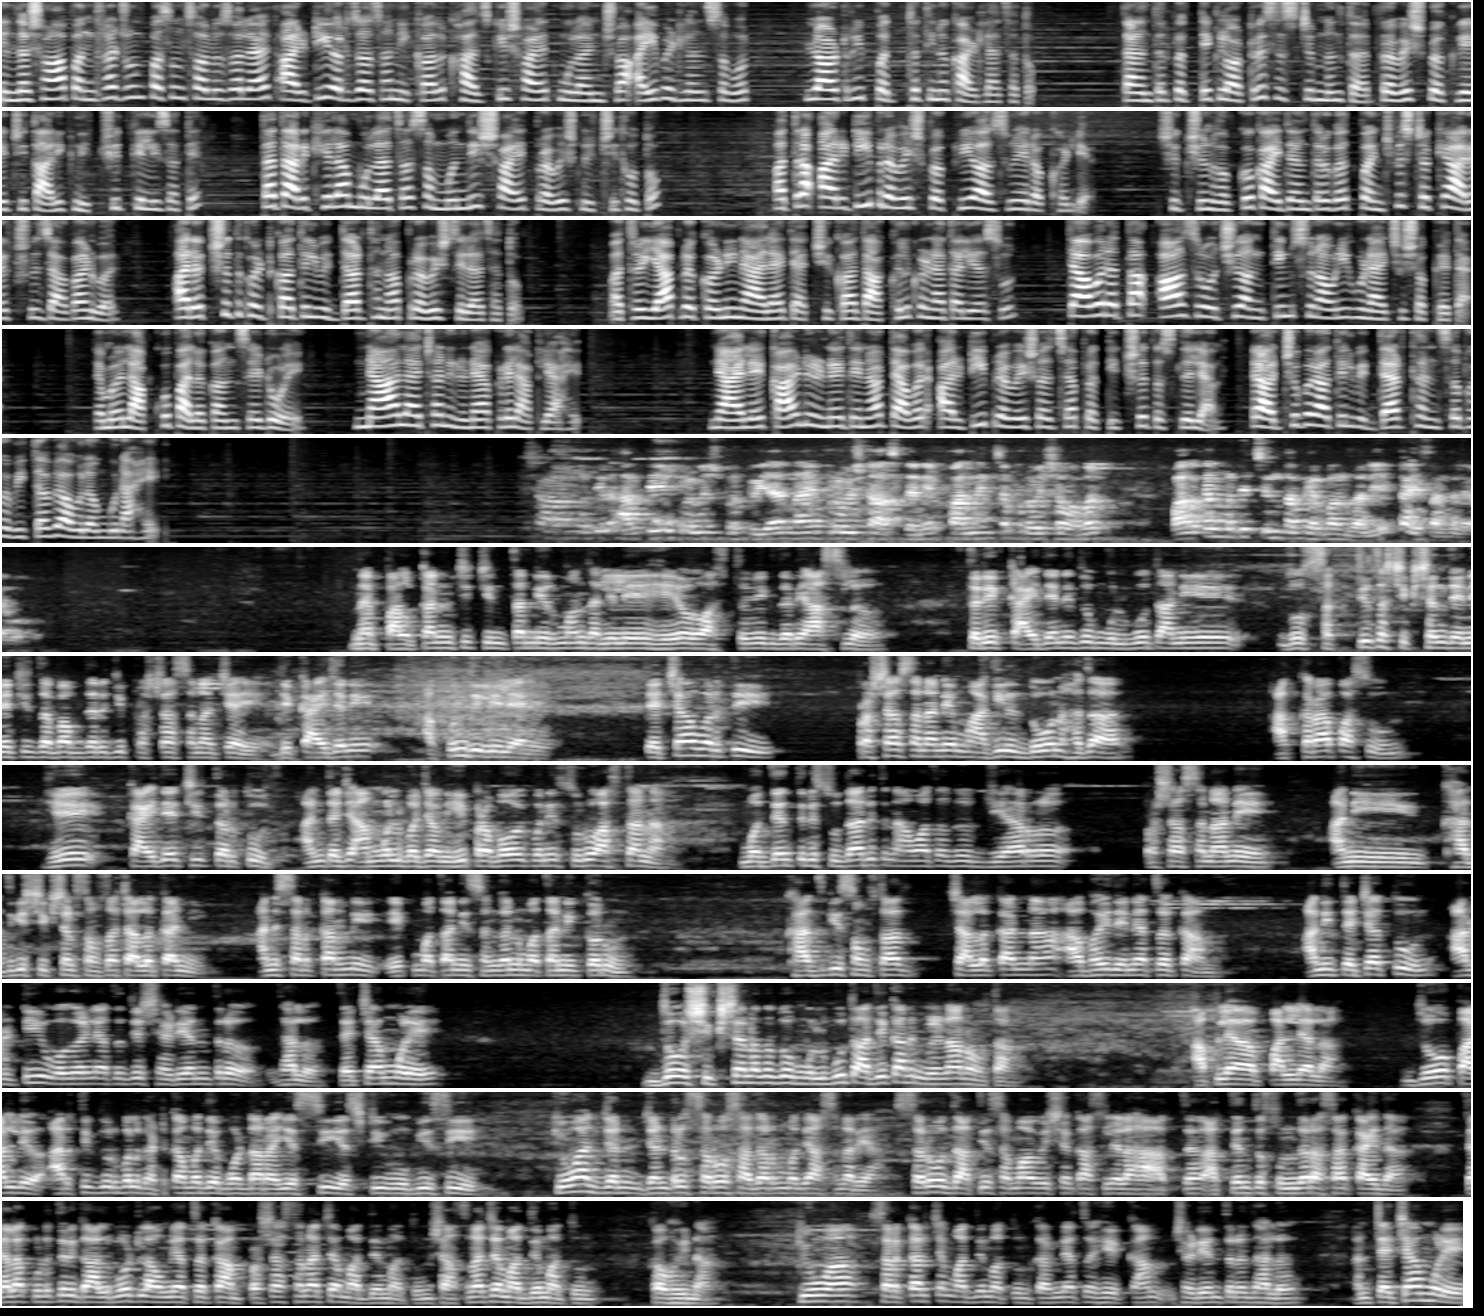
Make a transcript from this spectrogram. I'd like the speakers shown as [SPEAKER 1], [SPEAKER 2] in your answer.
[SPEAKER 1] यंदा शाळा पंधरा जूनपासून चालू झाल्या आहेत. आर टी अर्जाचा निकाल खाजगी शाळेत मुलांच्या आई वडिलांसमोर लॉटरी पद्धतीनं काढला जातो. त्यानंतर प्रत्येक लॉटरी सिस्टीमनंतर प्रवेश प्रक्रियेची तारीख निश्चित केली जाते. त्या तारखेला मुलाचा संबंधित शाळेत प्रवेश निश्चित होतो. मात्र आर टी प्रवेश प्रक्रिया अजूनही रखडली आहे. शिक्षण हक्क कायद्याअंतर्गत पंचवीस टक्के आरक्षित जागांवर आरक्षित घटकातील विद्यार्थ्यांना प्रवेश दिला जातो. मात्र या प्रकरणी न्यायालयात याचिका दाखल करण्यात आली असून त्यावर आता आज रोजी अंतिम सुनावणी होण्याची शक्यता आहे. त्यामुळे लाखो पालकांचे डोळे न्यायालयाच्या निर्णयाकडे लागले आहेत. न्यायालय काय निर्णय देणार त्यावर आर टी प्रवेशाच्या प्रतीक्षेत असलेल्या राज्यभरातील विद्यार्थ्यांचं भवितव्य अवलंबून आहे.
[SPEAKER 2] शाळांमधील आरटीआय प्रवेश प्रक्रिया नाही प्रविष्ट असल्याने पाल्यांच्या प्रवेशाबाबत पालकांमध्ये चिंता निर्माण झाली. काय याबाबत?
[SPEAKER 3] नाही पालकांची चिंता निर्माण झालेली हे वास्तविक जरी असलं तरी कायद्याने जो मूलभूत आणि जो सक्तीचं शिक्षण देण्याची जबाबदारी जी प्रशासनाची आहे जे कायद्याने आखून दिलेली आहे त्याच्यावरती प्रशासनाने मागील दोन हजार अकरापासून हे कायद्याची तरतूद आणि त्याची अंमलबजावणी ही प्रभावीपणे सुरू असताना मध्यंतरी सुधारित नावाचा जो जी आर प्रशासनाने आणि खाजगी शिक्षण संस्था चालकांनी आणि सरकारने एकमताने संगणमताने करून खाजगी संस्था चालकांना अभय देण्याचं काम आणि त्याच्यातून आर टी वगळण्याचं जे षडयंत्र झालं त्याच्यामुळे जो शिक्षणाचा जो मूलभूत अधिकार मिळणार होता आपल्या पाल्याला जो पाल्य आर्थिक दुर्बल घटकामध्ये मोडणारा S C S T O B C किंवा जन जनरल सर्वसाधारणमध्ये असणाऱ्या सर्व जाती समावेशक असलेला हा अत्यंत सुंदर असा कायदा त्याला कुठेतरी गालबोट लावण्याचं काम प्रशासनाच्या माध्यमातून शासनाच्या माध्यमातून का होईना? किंवा सरकारच्या माध्यमातून करण्याचं हे काम षडयंत्र झालं. आणि त्याच्यामुळे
